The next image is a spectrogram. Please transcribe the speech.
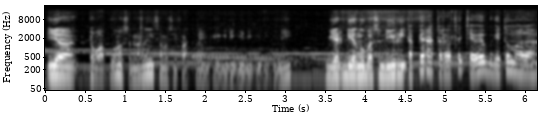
iya cowok aku nggak seneng nih sama sifat lo yang kayak gini gini gini gini. Biar dia ngubah sendiri. Tapi rata-rata cewek begitu malah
